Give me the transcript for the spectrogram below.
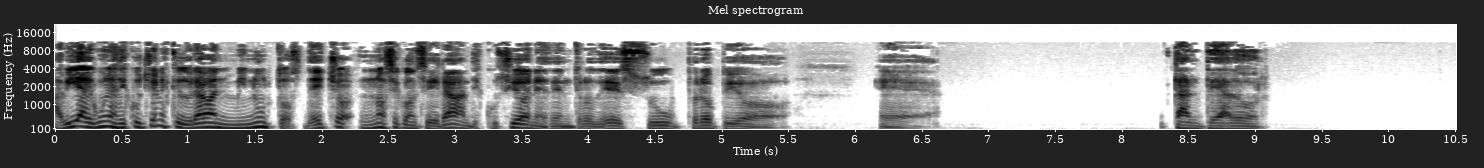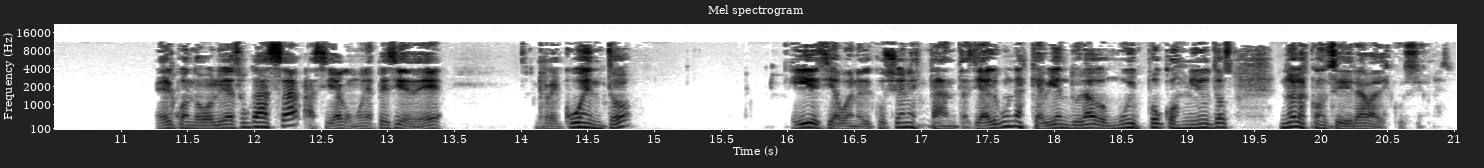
Había algunas discusiones que duraban minutos, de hecho no se consideraban discusiones dentro de su propio eh, tanteador. Él cuando volvía a su casa hacía como una especie de recuento y decía, bueno, discusiones tantas, y algunas que habían durado muy pocos minutos no las consideraba discusiones.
